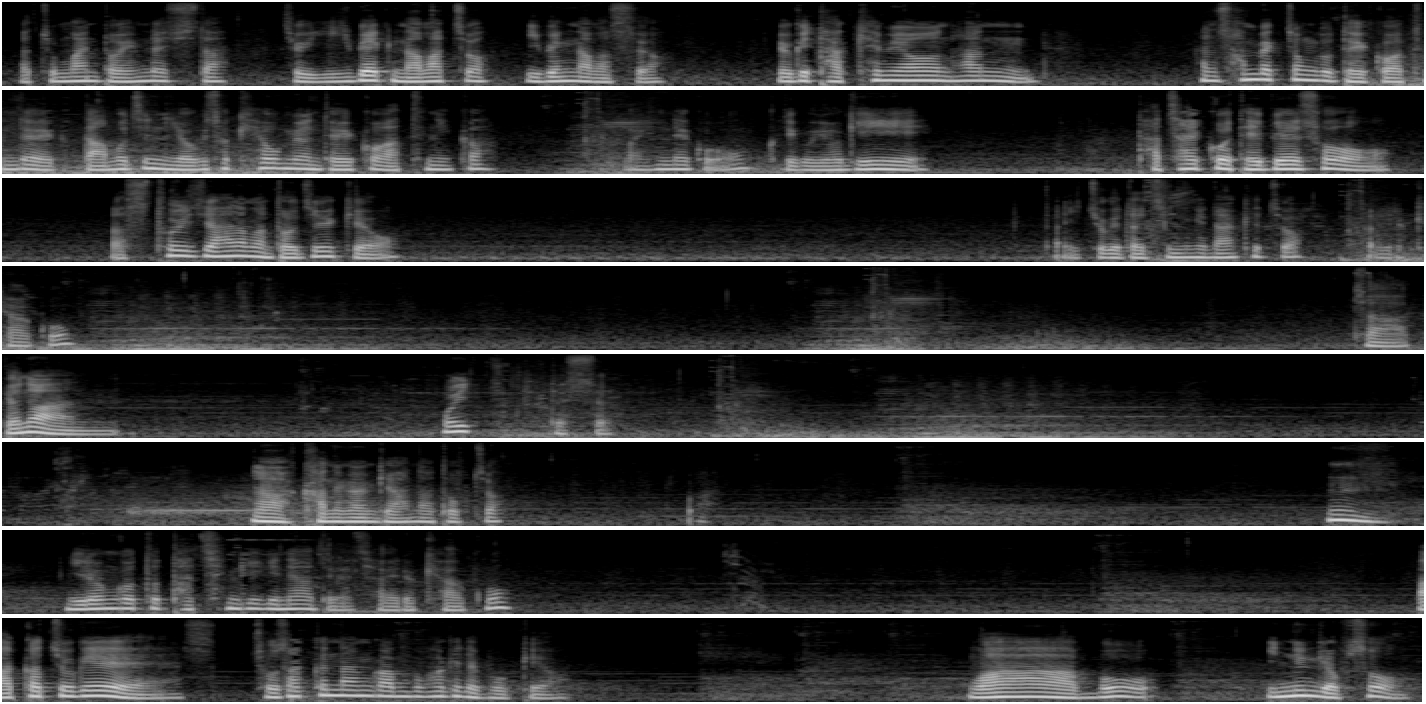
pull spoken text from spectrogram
자, 좀만 더 힘냅시다. 저기 200 남았죠? 200 남았어요. 여기 다 캐면 한, 한 300 정도 될 것 같은데 나머지는 여기서 캐오면 될 것 같으니까 힘내고 그리고 여기 다 찰 거 대비해서 자, 스토리지 하나만 더 지을게요. 자, 이쪽에다 짓는 게 낫겠죠? 자, 이렇게 하고 자, 변환 호잇! 됐어요. 야, 가능한 게 하나도 없죠? 음, 이런 것도 다 챙기긴 해야 돼요. 자, 이렇게 하고 바깥쪽에 조사 끝난 거 한번 확인해 볼게요. 와, 뭐 있는 게 없어.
